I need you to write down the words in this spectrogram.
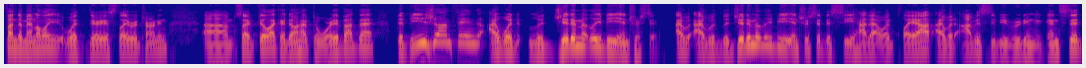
fundamentally with Darius Slay returning. Um, so I feel like I don't have to worry about that. The Bijan thing, I would legitimately be interested. I, I would legitimately be interested to see how that would play out. I would obviously be rooting against it.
